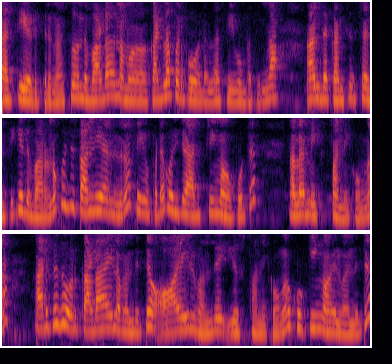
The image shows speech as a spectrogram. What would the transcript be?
தட்டி எடுத்துருங்க. ஸோ அந்த வடை நம்ம கடலைப்பருப்பு வடைலாம் செய்வோம் பார்த்திங்களா அந்த கன்சிஸ்டன்சிக்கு இது வரணும். கொஞ்சம் தண்ணியாக இருந்ததுன்னா தேவைப்பட்ட கொஞ்சம் அரிசி மாவு போட்டு நல்லா மிக்ஸ் பண்ணிக்கோங்க. அடுத்தது ஒரு கடாயில் வந்துட்டு ஆயில் வந்து யூஸ் பண்ணிக்கோங்க. குக்கிங் ஆயில் வந்துட்டு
